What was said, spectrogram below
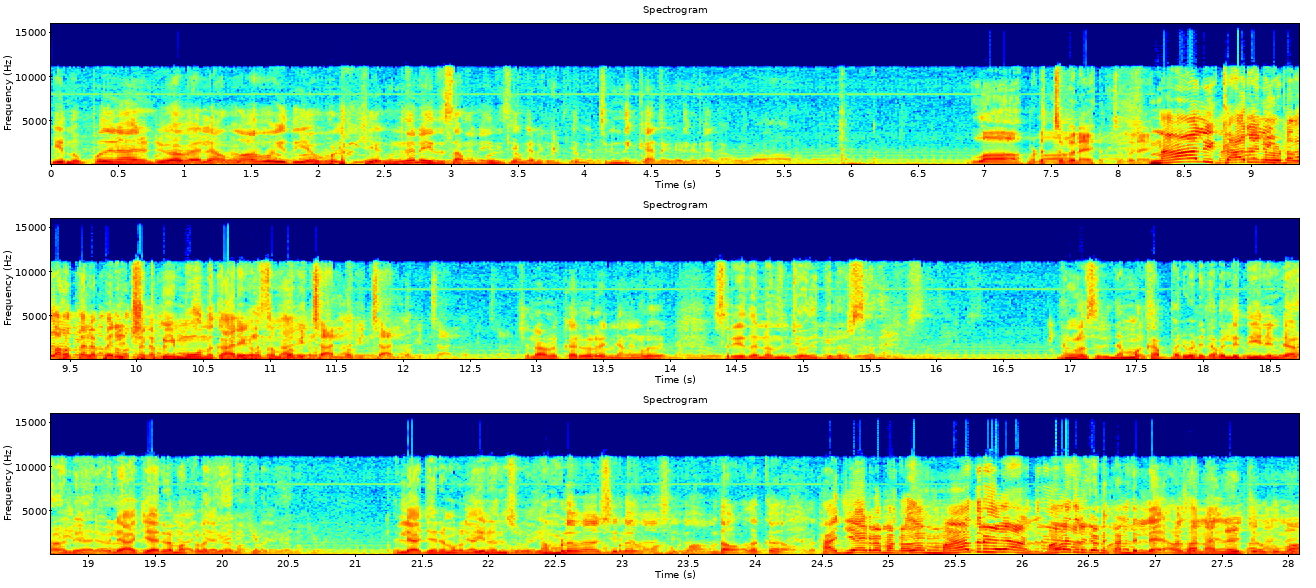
ഈ മുപ്പതിനായിരം രൂപ വില അള്ളാഹു ഇത് എവിടെ എങ്ങനെ ഇത് സംഭവിക്കും? എങ്ങനെ കിട്ടും? ചിന്തിക്കാൻ പഠിച്ചവനെ. നാല് കാര്യങ്ങളുണ്ട് അള്ളാഹു തല പരീക്ഷിക്കും. ഈ മൂന്ന് കാര്യങ്ങൾ സംഭവിച്ചാൽ. ചില ആൾക്കാർ പറയും ഞങ്ങൾ ഒന്നും ചോദിക്കില്ല ഉസ്താദെ. ഞങ്ങൾ ശ്രീ നമുക്ക് ആ പരിപാടി വലിയ ദീനിന്റെ ആളുകാർ വലിയ ആചാര്യ മക്കളൊക്കെ ആയിരിക്കും. ദീനൊന്നും ചോദിക്കും നമ്മൾ ഉണ്ടോ അതൊക്കെ ഹജിയാരുടെ മക്കൾ അത് മാതൃകയാണ്. മാതൃകയാണ് കണ്ടില്ലേ? അവസാനം അന്വേഷിച്ച് നോക്കുമ്പോൾ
